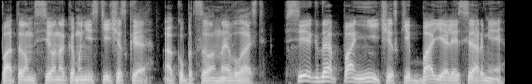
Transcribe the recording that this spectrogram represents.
потом сиона-коммунистическая оккупационная власть, всегда панически боялись армии,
